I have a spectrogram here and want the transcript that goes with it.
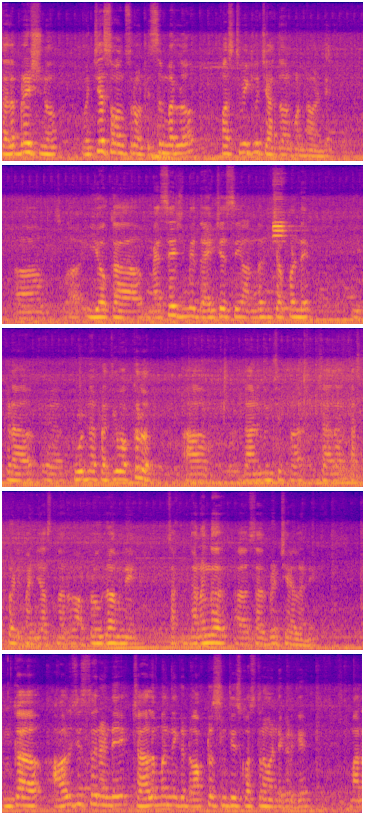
సెలబ్రేషను వచ్చే సంవత్సరం డిసెంబర్లో ఫస్ట్ వీక్లో చేద్దాం అనుకుంటున్నామండి. ఈ యొక్క మెసేజ్ మీరు దయచేసి అందరికీ చెప్పండి. ఇక్కడ కూడిన ప్రతి ఒక్కరు దాని గురించి చాలా కష్టపడి పనిచేస్తున్నారు. ఆ ప్రోగ్రామ్ని చక్క ఘనంగా సెలబ్రేట్ చేయాలని. ఇంకా ఆలోచిస్తానండి. చాలామంది ఇంకా డాక్టర్స్ని తీసుకొస్తున్నామండి ఇక్కడికి. మన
